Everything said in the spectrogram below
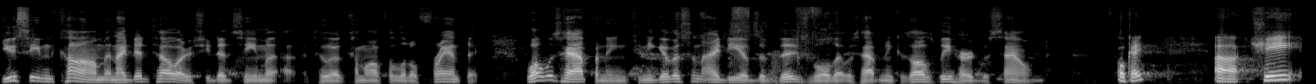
you seemed calm, and I did tell her she did seem uh, to uh, come off a little frantic. What was happening? Can you give us an idea of the visual that was happening? Because all we heard was sound. Okay. Uh, she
